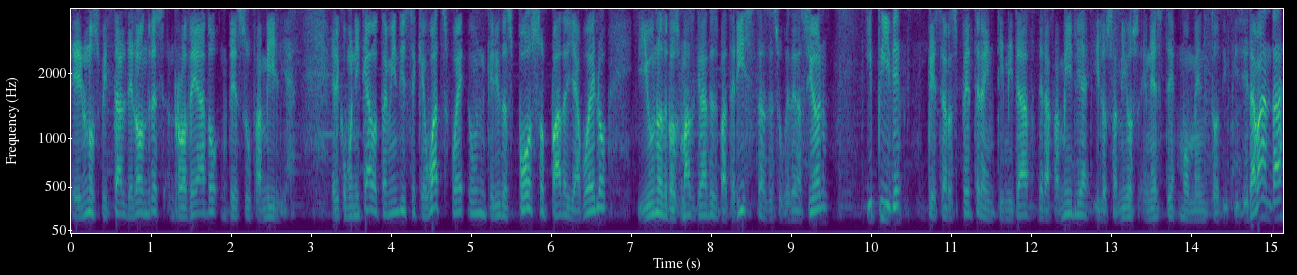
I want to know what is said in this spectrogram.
en un hospital de Londres rodeado de su familia. El comunicado también dice que Watts fue un querido esposo, padre y abuelo y uno de los más grandes bateristas de su generación y pide que se respete la intimidad de la familia y los amigos en este momento difícil. La banda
